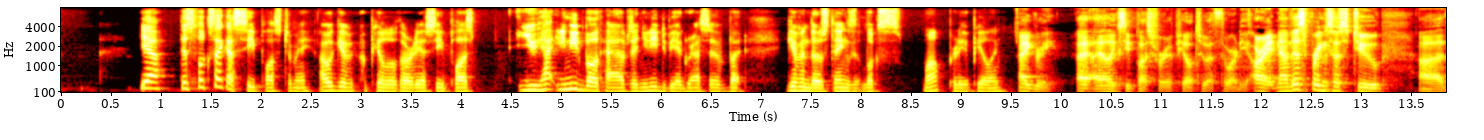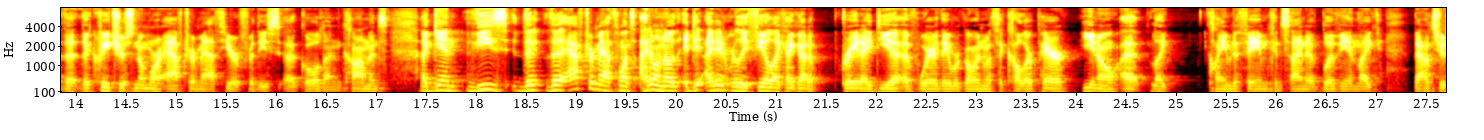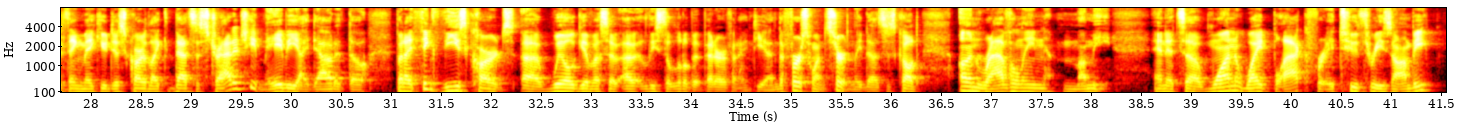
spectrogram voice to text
Yeah, this looks like a C plus to me. I would give appeal to authority a C plus. You ha- you need both halves, and you need to be aggressive. But given those things, it looks well pretty appealing. I agree. I, I like C plus for appeal to authority. All right, now this brings us to uh, the the creatures no more aftermath here for these uh, gold uncommons. Again, these the the aftermath ones. I don't know. It, I didn't really feel like I got a great idea of where they were going with the color pair. You know, uh, like claim to fame, consign to oblivion, like bounce your thing, make you discard. Like that's a strategy. Maybe I doubt it though. But I think these cards uh, will give us a, a- at least a little bit better of an idea. And the first one certainly does. It's called Unraveling Mummy and it's a one white black for a 2 3 zombie.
